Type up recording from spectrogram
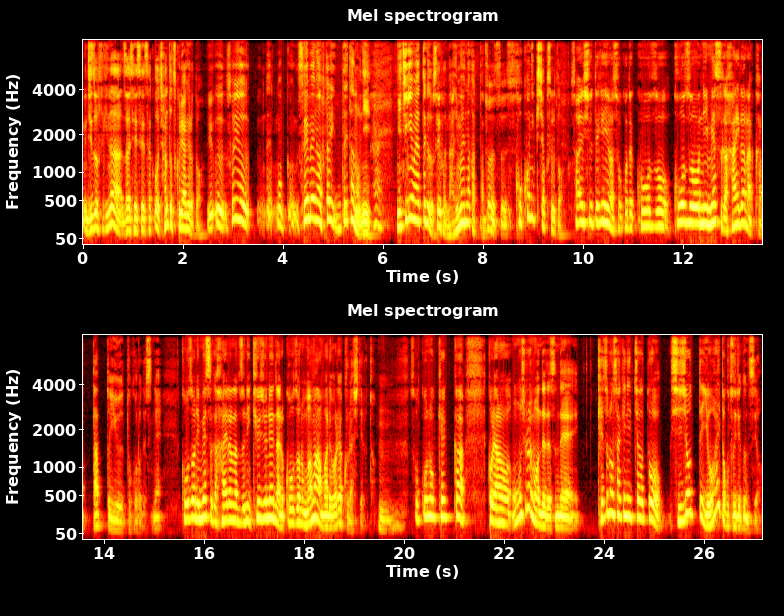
持続的な財政政策をちゃんと作り上げるという、そういう、もう声明が2人出たのに、はい日銀はやったけど政府は何もやらなかったそうです、そうです。ここに帰着すると。最終的にはそこで構造、構造にメスが入らなかったというところですね。構造にメスが入らずに90年代の構造のまま我々は暮らしていると。うん、そこの結果、これあの、面白いもんでですね、結論先に言っちゃうと、市場って弱いとこついていくんですよ。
